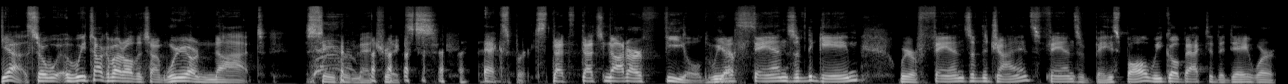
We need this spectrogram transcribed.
Yeah. So we talk about it all the time. We are not sabermetrics experts. That's that's not our field. We are fans of the game. We are fans of the Giants, fans of baseball. We go back to the day where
